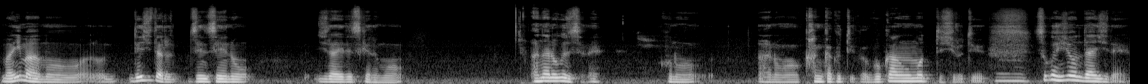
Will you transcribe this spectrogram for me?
まあ、今はもうデジタル全盛の時代ですけどもアナログですよね。このあの感覚というか五感を持って知るという、うん、そこが非常に大事で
